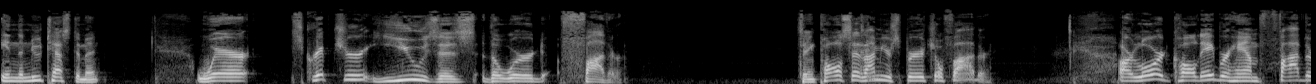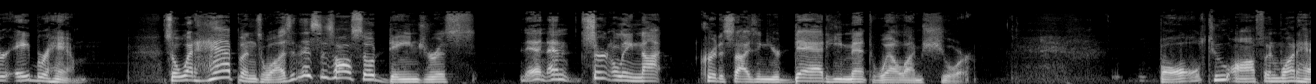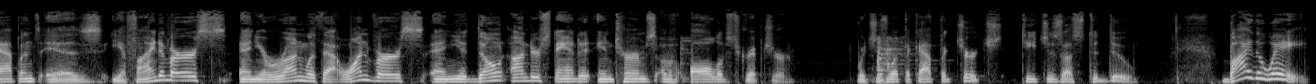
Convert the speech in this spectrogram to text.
in the New Testament where Scripture uses the word father. St. Paul says, I'm your spiritual father. Our Lord called Abraham Father Abraham. So what happens was, and this is also dangerous, and, and certainly not criticizing your dad, he meant well, I'm sure. All too often, what happens is you find a verse and you run with that one verse and you don't understand it in terms of all of Scripture, which is what the Catholic Church teaches us to do. By the way,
